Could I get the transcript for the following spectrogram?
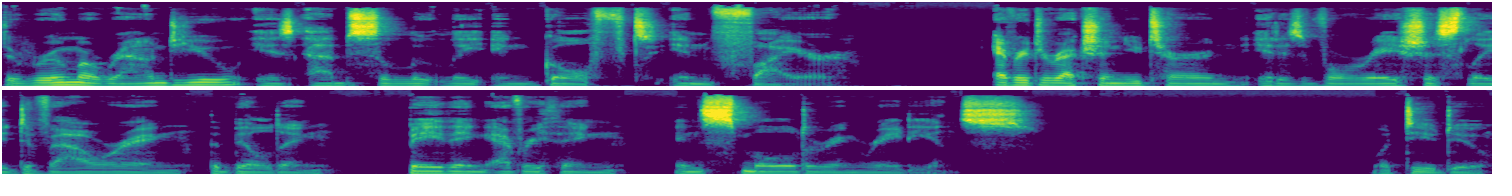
The room around you is absolutely engulfed in fire. Every direction you turn, it is voraciously devouring the building, bathing everything in smoldering radiance. What do you do?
